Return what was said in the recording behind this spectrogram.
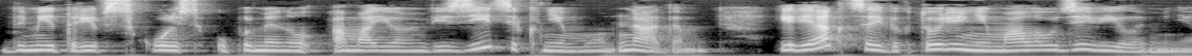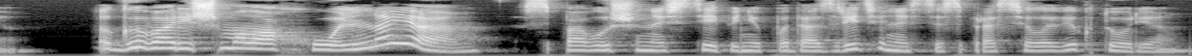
Дмитрий вскользь упомянул о моем визите к нему на дом, и реакция Виктории немало удивила меня. «Говоришь, малохольная?» С повышенной степенью подозрительности спросила Виктория.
